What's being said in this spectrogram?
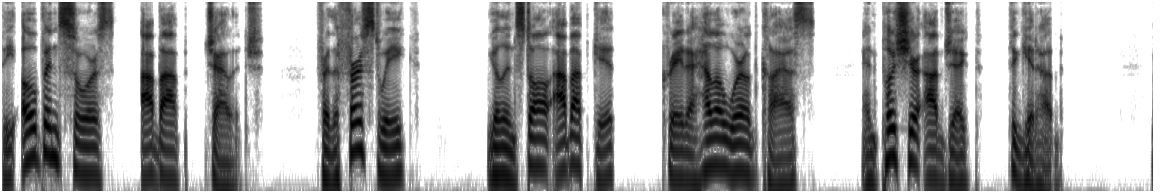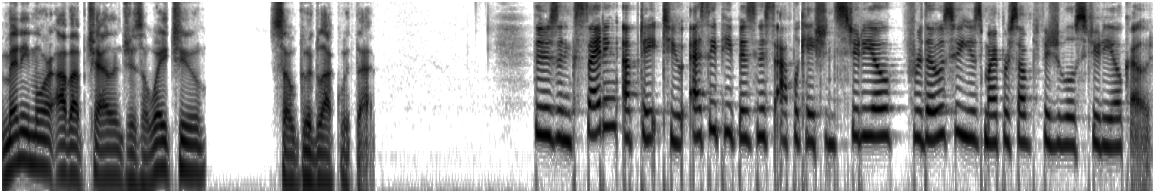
the Open Source ABAP Challenge. For the first week, you'll install ABAP Git, create a Hello World class, and push your object to GitHub. Many more ABAP challenges await you, so good luck with that. There's an exciting update to SAP Business Application Studio for those who use Microsoft Visual Studio Code.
